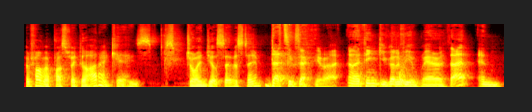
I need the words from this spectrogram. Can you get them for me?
But if I'm a prospector, I don't care who's joined your service team. That's exactly right. And I think you've got to be aware of that. And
